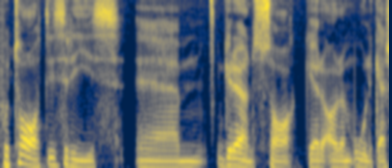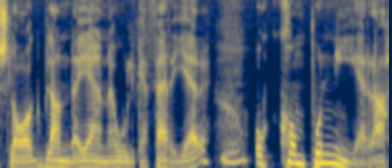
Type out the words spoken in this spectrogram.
potatis, ris, eh, grönsaker av de olika slag, blanda gärna olika färger mm. och komponera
